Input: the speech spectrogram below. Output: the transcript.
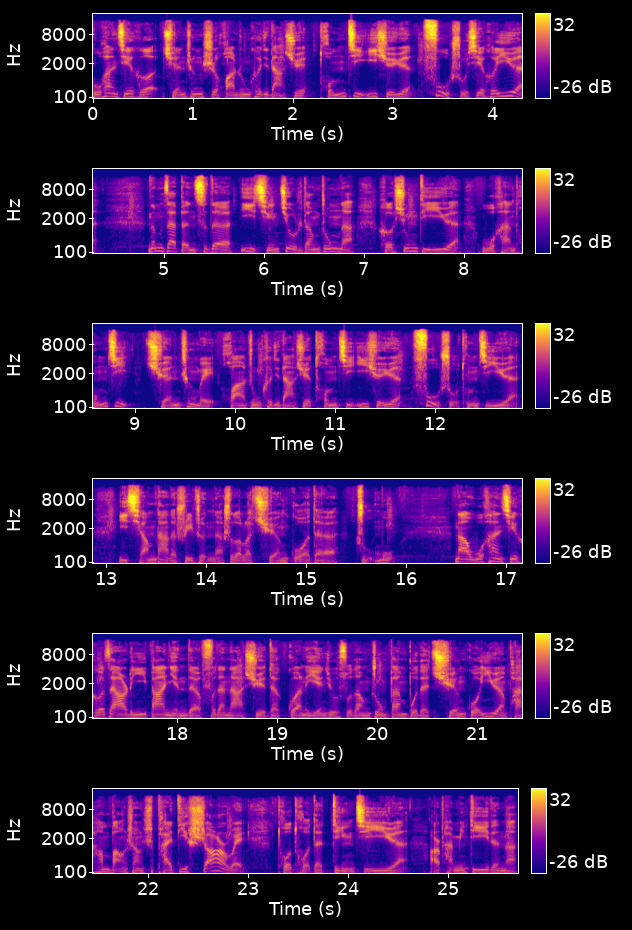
武汉协和全称是华中科技大学同济医学院附属协和医院。那么在本次的疫情救治当中呢，和兄弟医院武汉同济全称为华中科技大学同济医学院附属同济医院，以强大的水准呢，受到了全国的瞩目。那武汉协和在二零一八年的复旦大学的管理研究所当中颁布的全国医院排行榜上是排第十二位，妥妥的顶级医院。而排名第一的呢，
